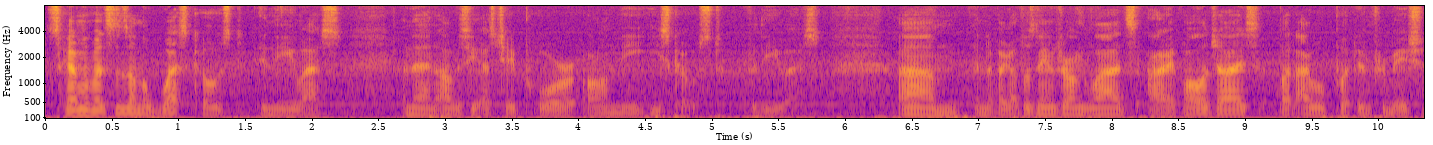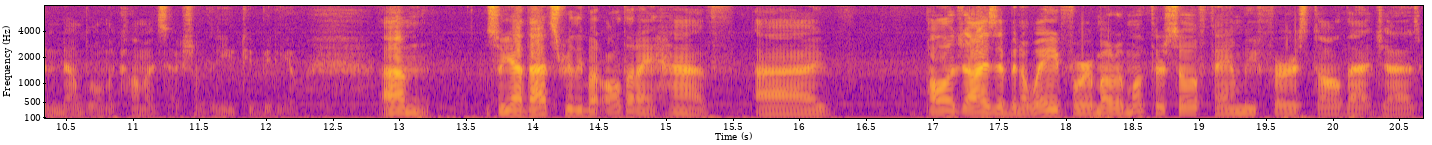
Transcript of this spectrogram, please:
So Kevin Clements is on the West Coast in the US. And then obviously SJ Poor on the East Coast for the US. Um, and if I got those names wrong, lads, I apologize, but I will put information down below in the comment section of the YouTube video. Um, so yeah, that's really about all that I have. I've apologize. I've been away for about a month or so. Family first, all that jazz.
